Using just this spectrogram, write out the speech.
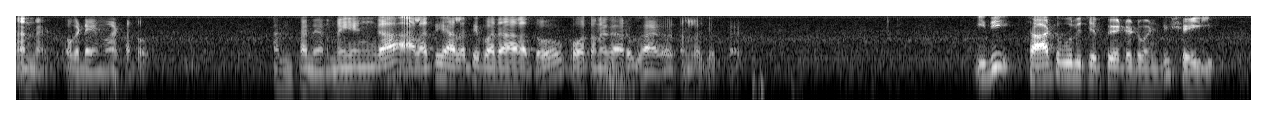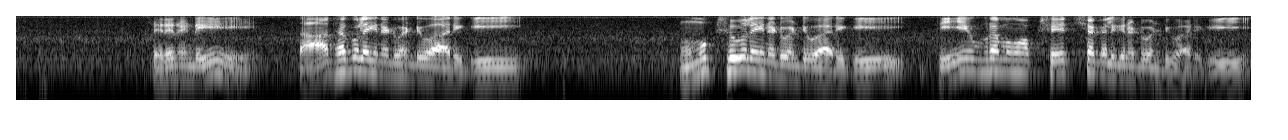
అన్నాడు ఒకటే మాటతో. అంత నిర్ణయంగా అలతి అలతి పదాలతో పోతన గారు భాగవతంలో చెప్పాడు. ఇది చాటువులు చెప్పేటటువంటి శైలి. సరేనండి సాధకులైనటువంటి వారికి ముముక్షువులైనటువంటి వారికి తీవ్ర మోక్షేచ్ఛ కలిగినటువంటి వారికి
